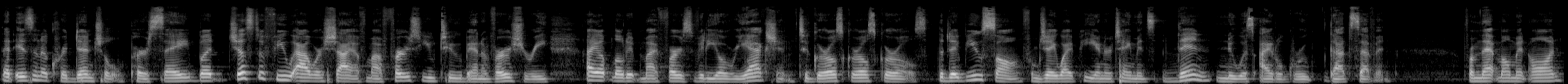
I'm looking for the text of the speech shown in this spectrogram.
That isn't a credential per se, but just a few hours shy of my first YouTube anniversary, I uploaded my first video reaction to Girls, Girls, Girls, the debut song from JYP Entertainment's then newest idol group, GOT7. From that moment on,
